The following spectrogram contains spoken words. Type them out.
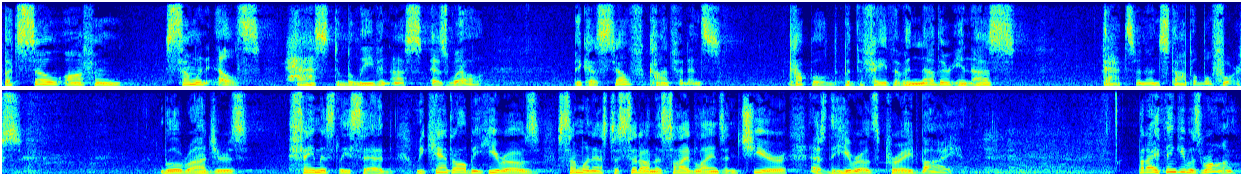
but so often someone else has to believe in us as well. Because self confidence, coupled with the faith of another in us, that's an unstoppable force. Will Rogers famously said, We can't all be heroes. Someone has to sit on the sidelines and cheer as the heroes parade by. But I think he was wrong.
